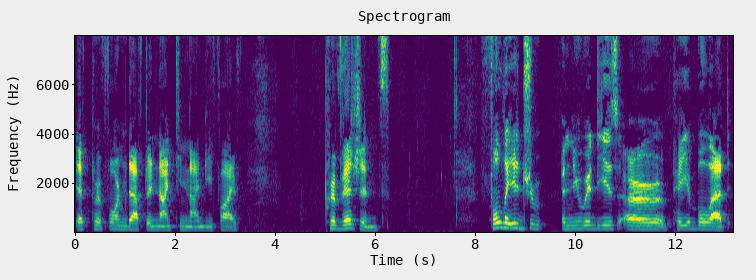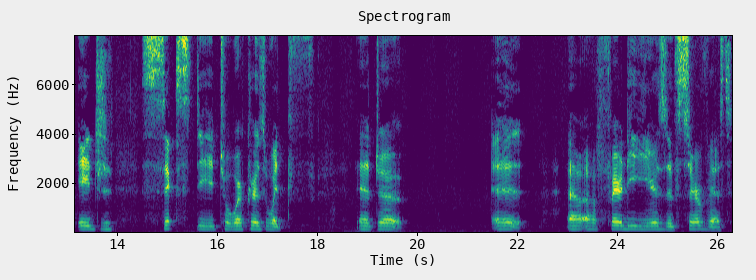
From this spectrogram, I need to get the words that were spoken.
if performed after 1995. Provisions Full age annuities are payable at age 60 to workers with it, uh, uh, uh, 30 years of service.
